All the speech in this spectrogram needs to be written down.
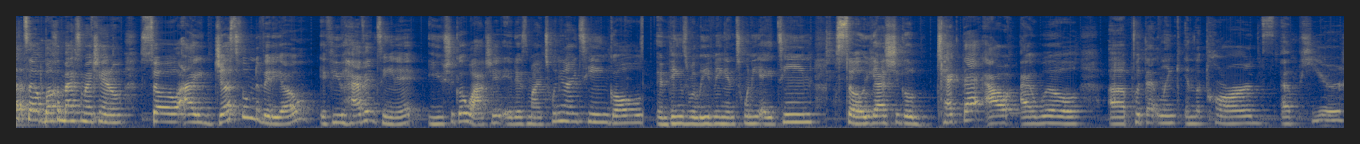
What's up? Welcome back to my channel. So I just filmed a video. If you haven't seen it, you should go watch it. It is my 2019 goals and things we're leaving in 2018. So you guys should go check that out. I will uh, put that link in the cards up here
